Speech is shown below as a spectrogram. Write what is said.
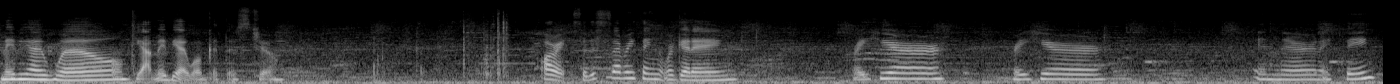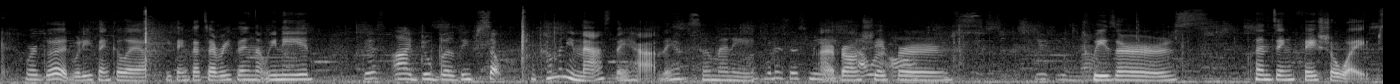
Maybe I will. Yeah, maybe I will get this too. All right, so this is everything that we're getting. Right here, right here, in there, and I think we're good. What do you think, Alea? You think that's everything that we need? Yes, I do believe so. Look how many masks they have. They have so many. What does this mean? Eyebrow Power shapers, You, you know. tweezers, cleansing facial wipes.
